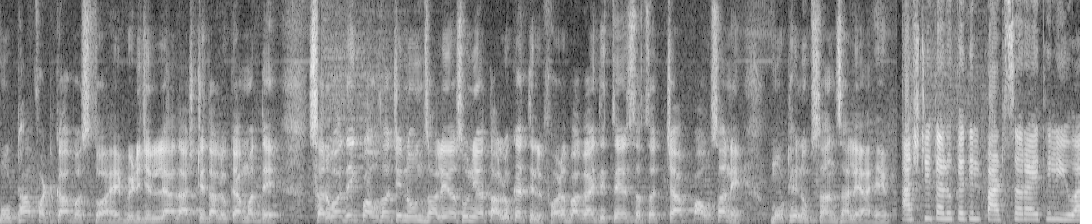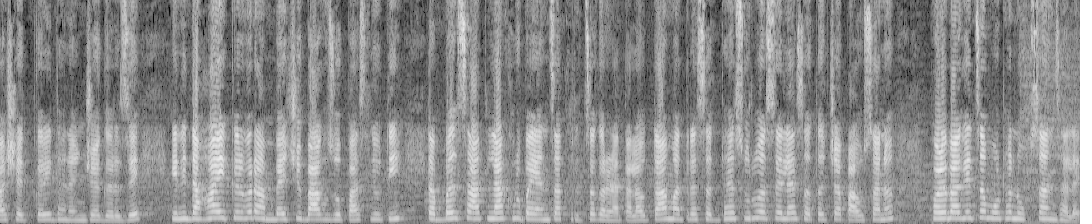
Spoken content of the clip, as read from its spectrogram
मोठा फटका बसतो आहे. बीड जिल्ह्यात आष्टी तालुक्यामध्ये सर्वाधिक पावसाची नोंद झाली असून या तालुक्यातील फळबागायतीचे सततच्या पावसाने मोठे नुकसान झाले आहे. आष्टी तालुक्यातील पाटसरा येथील युवा शेतकरी धनंजय गर्जे यांनी दहा एकरवर आंब्याची बाग जोपासली होती. तब्बल सात लाख रुपयांचा खर्च करण्यात आला होता. मात्र सध्या सुरू असलेल्या सततच्या पावसानं फळबागेचं मोठं नुकसान नुकसान झालंय.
